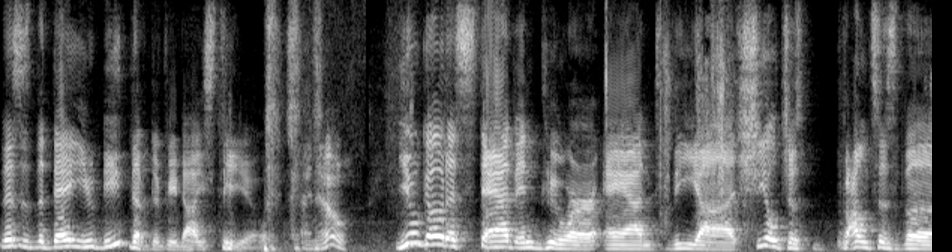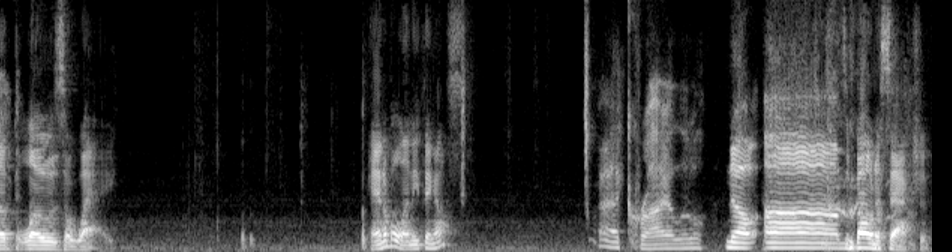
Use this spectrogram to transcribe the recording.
This is the day you need them to be nice to you. I know. You go to stab into her, and the uh, shield just bounces the blows away. Hannibal, anything else? I cry a little. No. It's a Um, bonus action.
